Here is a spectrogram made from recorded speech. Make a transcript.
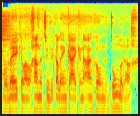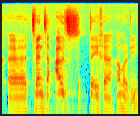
Wel weken, maar we gaan natuurlijk alleen kijken naar aankomende donderdag. Eh, Twente uit tegen Hammerby.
